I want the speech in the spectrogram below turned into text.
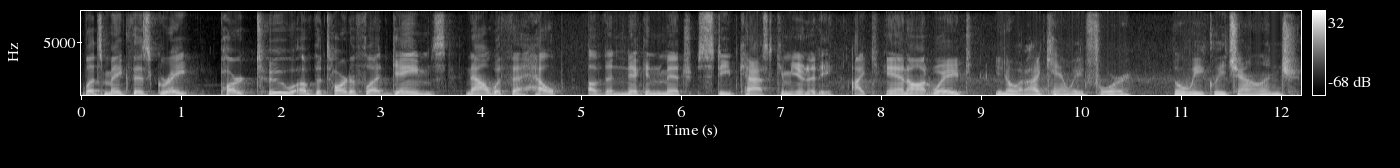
Let's make this great part two of the Tartiflette games, now with the help of the Nick and Mitch Steepcast community. I cannot wait. You know what I can't wait for? The weekly challenge.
